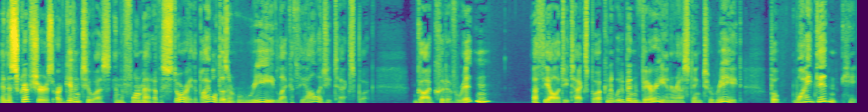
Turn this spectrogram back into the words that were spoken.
And the scriptures are given to us in the format of a story. The Bible doesn't read like a theology textbook. God could have written a theology textbook and it would have been very interesting to read. But why didn't he?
